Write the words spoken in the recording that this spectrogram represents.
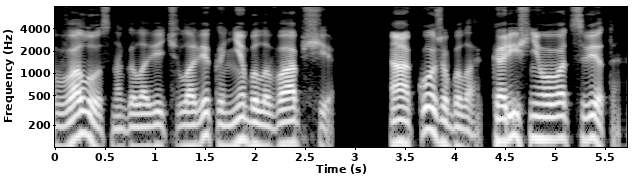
Волос на голове человека не было вообще, а кожа была коричневого цвета.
